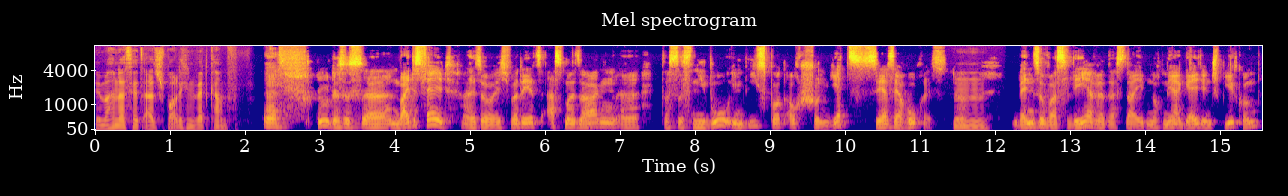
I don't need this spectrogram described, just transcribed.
wir machen das jetzt als sportlichen Wettkampf. Äh, du, das ist äh, ein weites Feld. Also ich würde jetzt erstmal sagen, äh, dass das Niveau im E-Sport auch schon jetzt sehr, sehr hoch ist. Hm. Wenn sowas wäre, dass da eben noch mehr Geld ins Spiel kommt,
